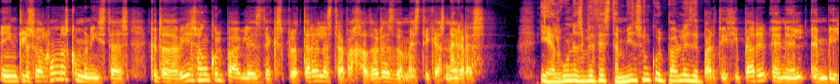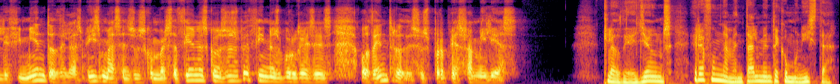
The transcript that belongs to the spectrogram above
e incluso algunos comunistas que todavía son culpables de explotar a las trabajadoras domésticas negras. Y algunas veces también son culpables de participar en el envilecimiento de las mismas en sus conversaciones con sus vecinos burgueses o dentro de sus propias familias. Claudia Jones era fundamentalmente comunista,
